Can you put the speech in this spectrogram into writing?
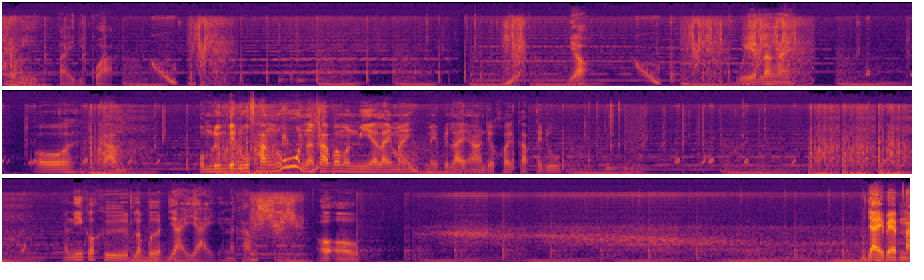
ไม่มีไปดีกว่า เดี๋ยว เวรแล้วไง โอ้ยกรรมผมลืมไปดูทางนู้นนะครับ ว่ามันมีอะไรไหม ไม่เป็นไรอะเดี๋ยวคอยกลับไปดู นนี้ก็คือระเบิดใหญ่ ๆ นะครับ โอ้โอใหญ่แบบไหน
